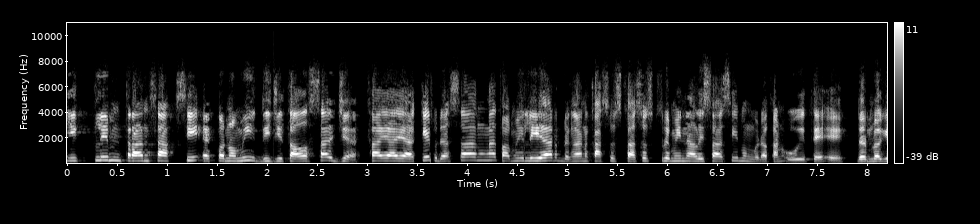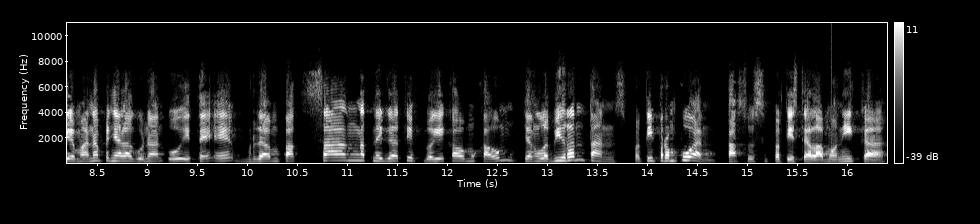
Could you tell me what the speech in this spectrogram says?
iklim transaksi ekonomi digital saja. Saya yakin sudah sangat familiar dengan kasus-kasus kriminalisasi menggunakan UITE dan bagaimana penyalahgunaan UITE berdampak sangat negatif bagi kaum-kaum yang lebih rentan seperti perempuan. Kasus seperti Stella Monica,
